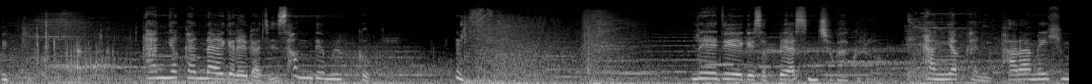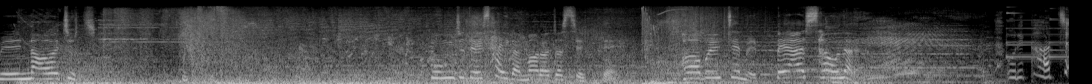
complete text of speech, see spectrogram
강력한 날개를 가진 성대 물고기. 레드에게서 빼앗은 조각으로 강력한 바람의 힘을 넣어주지. 공주들 사이가 멀어졌을 때 버블잼을 빼앗아 오너라. 우리 같이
